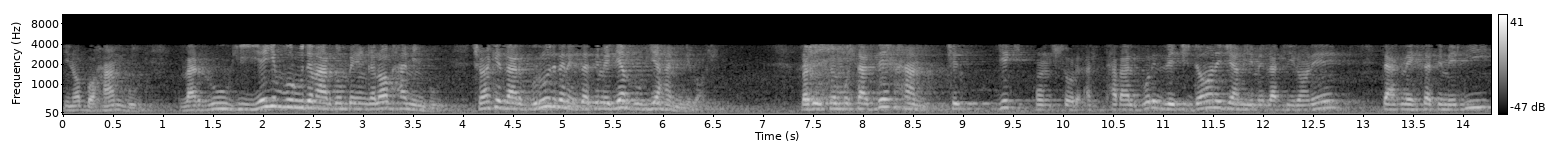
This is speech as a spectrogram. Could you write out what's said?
اینا با هم بود. و روحیه ورود مردم به انقلاب همین بود. چون که در ورود به نهضت ملی هم روحیه همینه باشه و دکتر مصدق هم که یک عنصر از تبلور وجدان جمعی ملت ایرانه در نهضت ملی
